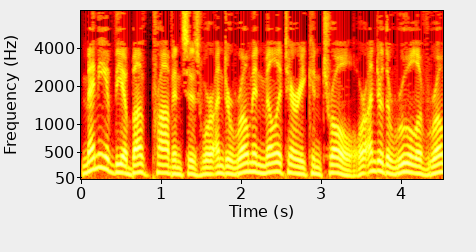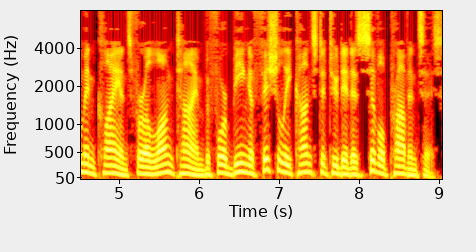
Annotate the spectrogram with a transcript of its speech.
Many of the above provinces were under Roman military control or under the rule of Roman clients for a long time before being officially constituted as civil provinces.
